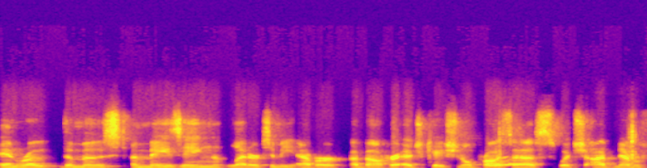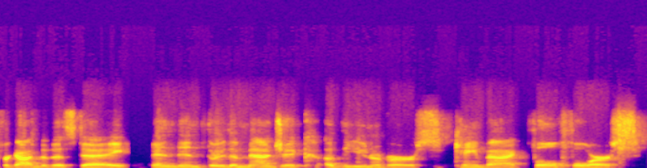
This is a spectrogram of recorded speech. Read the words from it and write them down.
and wrote the most amazing letter to me ever about her educational process, which I've never forgotten to this day. And then through the magic of the universe, came back full force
